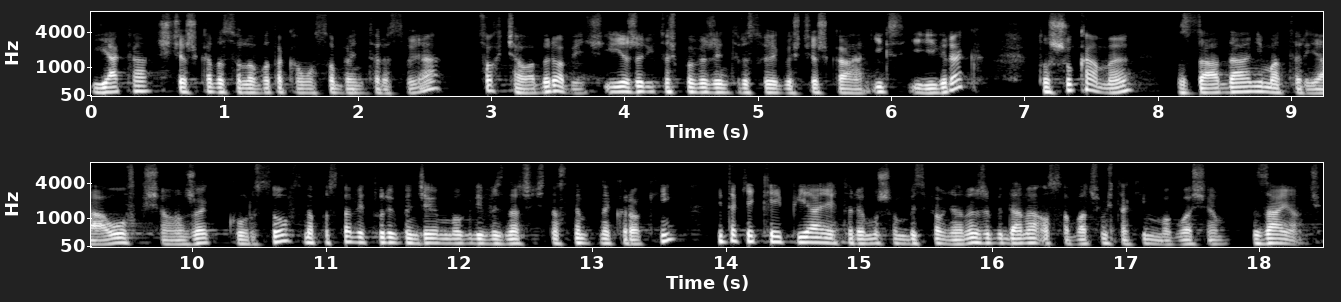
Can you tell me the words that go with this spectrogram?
jaka ścieżka docelowo taką osobę interesuje, co chciałaby robić. I jeżeli ktoś powie, że interesuje go ścieżka X i Y, to szukamy zadań, materiałów, książek, kursów, na podstawie których będziemy mogli wyznaczyć następne kroki i takie KPI, które muszą być spełnione, żeby dana osoba czymś takim mogła się zająć.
